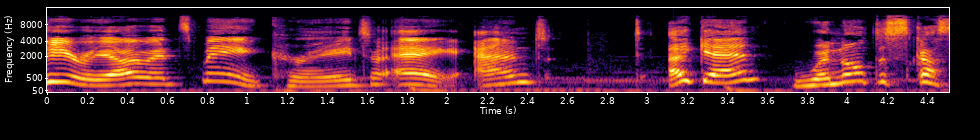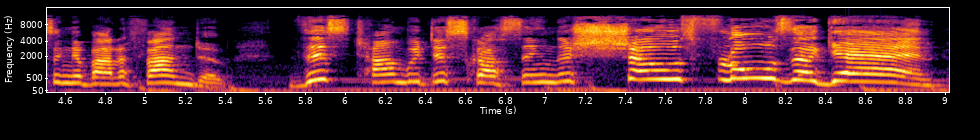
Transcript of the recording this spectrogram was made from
Cheerio, it's me, Creator A, and again, we're not discussing about a fandom. This time we're discussing the show's flaws again!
